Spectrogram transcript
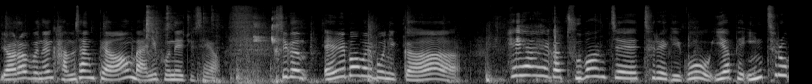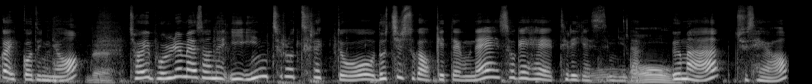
여러분은 감상평 많이 보내주세요. 지금 앨범을 보니까 해야 해가 두 번째 트랙이고 이 앞에 intro가 있거든요. 네. 저희 볼륨에서는 이 인트로 트랙도 놓칠 수가 없기 때문에 소개해 드리겠습니다. 오. 음악 주세요.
